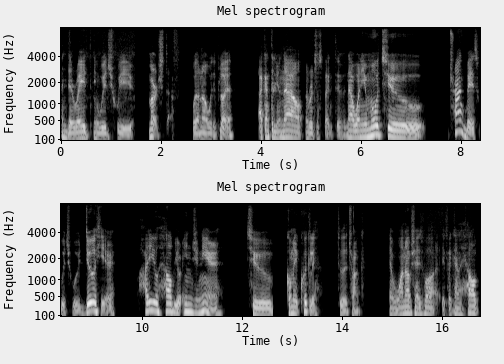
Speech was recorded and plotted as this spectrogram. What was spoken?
and the rate in which we merge stuff. We don't know we deploy it. I can tell you now in retrospective. Now, when you move to trunk base, which we do here, how do you help your engineer to commit quickly to the trunk? And one option is, well, if I can help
